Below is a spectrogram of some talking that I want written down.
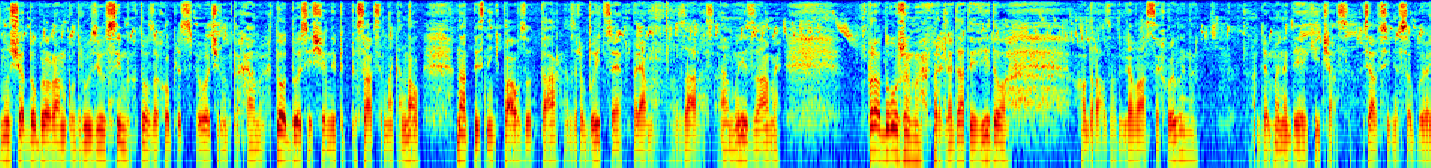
Ну що, доброго ранку, друзі, усім, хто захоплюється співочими птахами. Хто досі ще не підписався на канал, натисніть паузу та зробіть це прямо зараз. А ми з вами продовжуємо переглядати відео одразу. Для вас це хвилина, а для мене деякий час. Взяв сьогодні з собою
